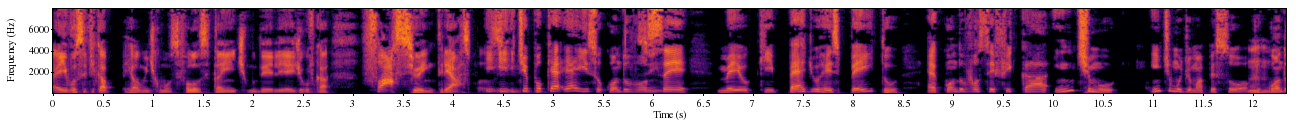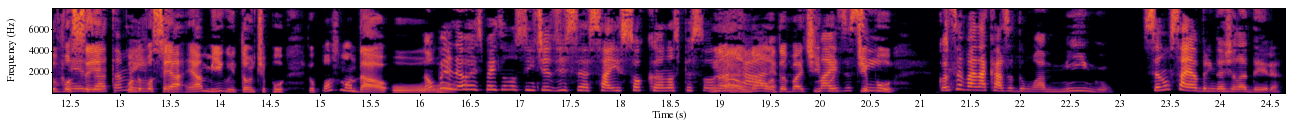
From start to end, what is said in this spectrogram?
aí você fica, realmente, como você falou, você fica íntimo dele, e aí o jogo fica fácil, entre aspas. E, assim. e, tipo, que é, é isso, quando você meio que perde o respeito, é quando você fica íntimo, íntimo de uma pessoa. Uhum. Quando você, Exatamente. quando você é, é amigo, então, tipo, eu posso mandar o... Não perder o respeito no sentido de você sair socando as pessoas Não, na cara. não, mas tipo, Mas, assim, tipo, Quando você vai na casa de um amigo, você não sai abrindo a geladeira.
